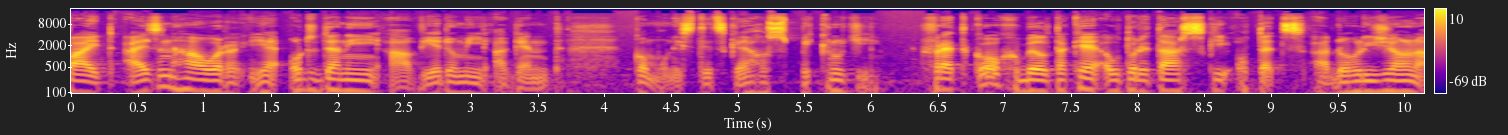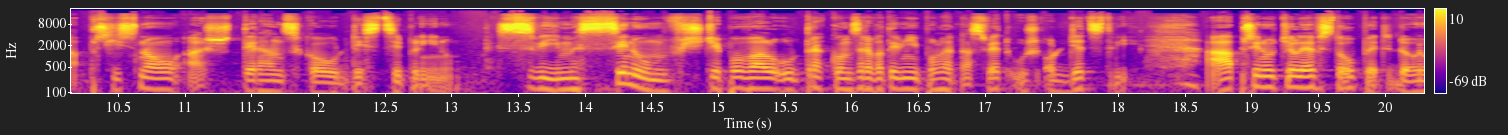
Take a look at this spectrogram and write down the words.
Dwight Eisenhower je oddaný a vědomý agent komunistického spiknutí. Fred Koch byl také autoritářský otec a dohlížel na přísnou až tyranskou disciplínu svým synům vštěpoval ultrakonzervativní pohled na svět už od dětství a přinutil je vstoupit do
